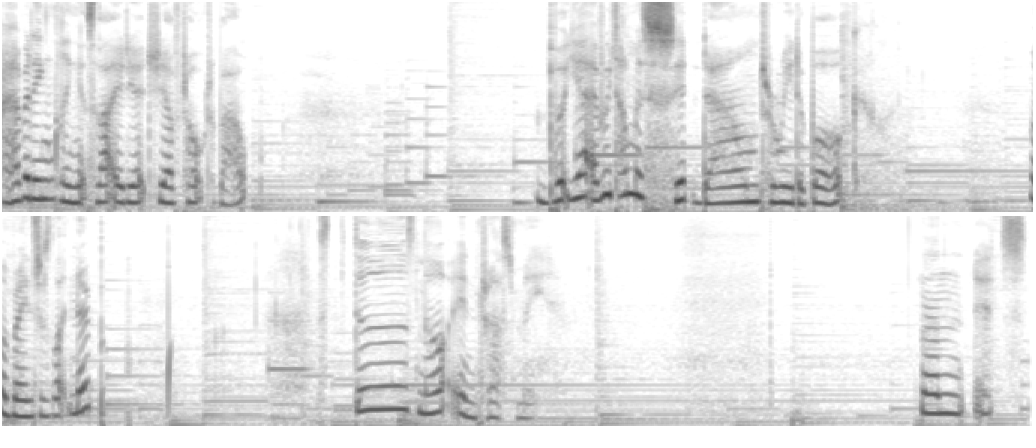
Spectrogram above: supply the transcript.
I have an inkling it's that ADHD I've talked about. But yeah, every time I sit down to read a book, my brain's just like, nope. This does not interest me. And it's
